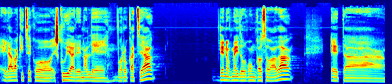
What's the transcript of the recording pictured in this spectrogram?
erabakitzeko eskubidaren alde borrokatzea, denok nahi dugun gauza bada, eta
